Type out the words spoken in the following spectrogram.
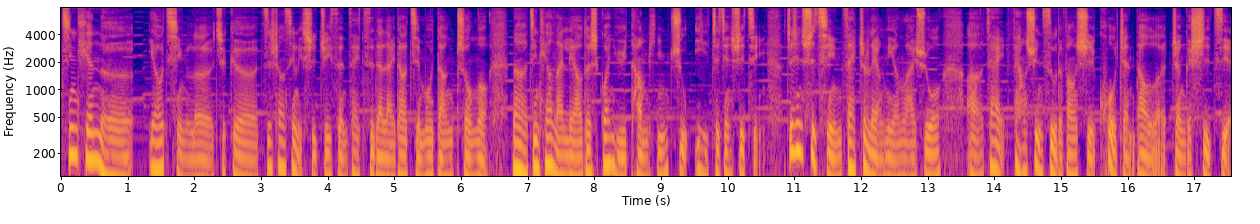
今天呢，邀请了这个资深心理师 Jason 再次的来到节目当中哦。那今天要来聊的是关于躺平主义这件事情。这件事情在这两年来说，呃，在非常迅速的方式扩展到了整个世界。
